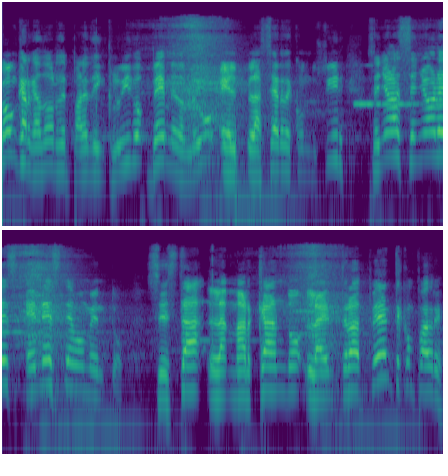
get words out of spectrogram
Con cargador de pared incluido, BMW, el placer de conducir. Señoras y señores, en este momento se está marcando la entrada. Vente, compadre.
